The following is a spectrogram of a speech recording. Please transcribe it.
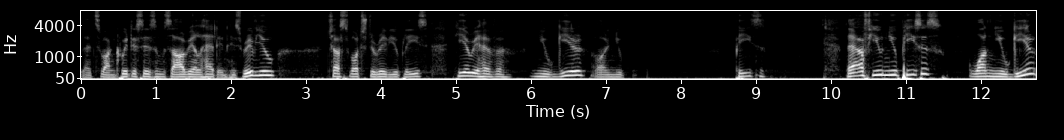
That's one criticism Sariel had in his review. Just watch the review please. Here we have a new gear or a new piece. There are a few new pieces. One new gear.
